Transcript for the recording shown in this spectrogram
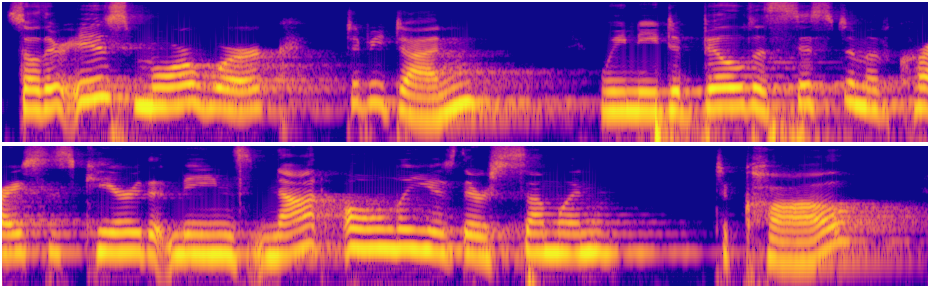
So there is more work to be done. We need to build a system of crisis care that means not only is there someone to call,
